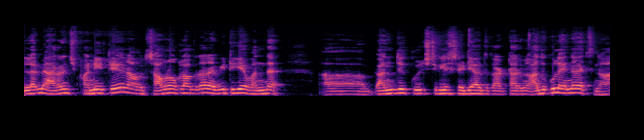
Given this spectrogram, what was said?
எல்லாமே அரேஞ்ச் பண்ணிவிட்டு நான் செவன் ஓ கிளாக் தான் நான் வீட்டுக்கே வந்தேன். வந்து குளிச்சுட்டு கிளிச்சு ரெடி ஆகுது கரெக்டாக இருக்கும். அதுக்குள்ளே என்ன ஆச்சுன்னா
